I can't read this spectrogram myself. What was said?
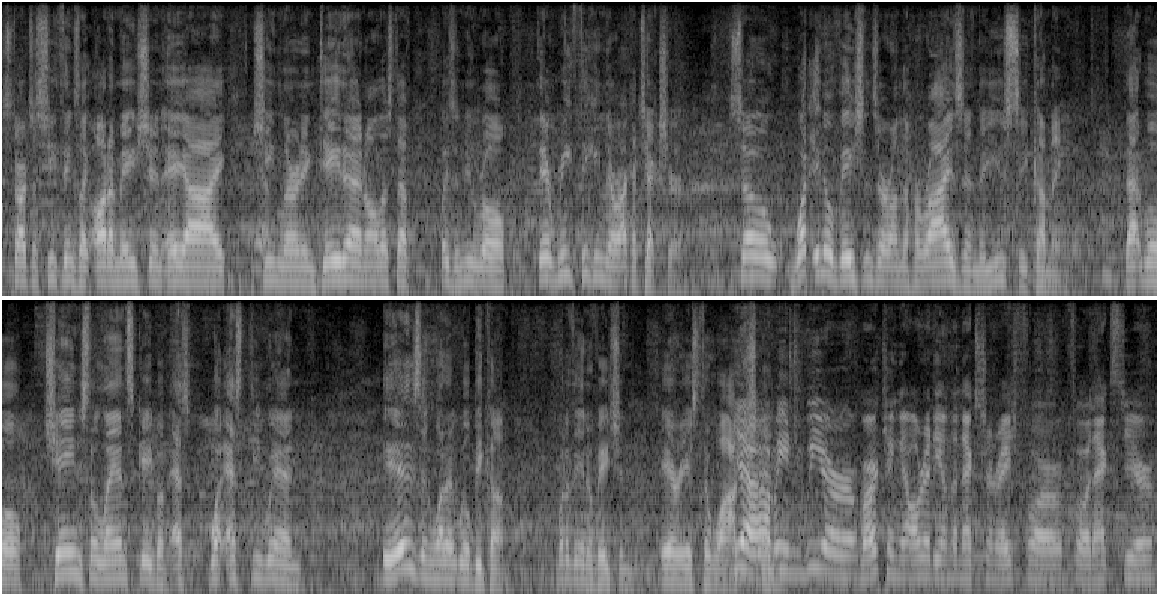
start to see things like automation, AI, machine yeah. learning, data and all this stuff plays a new role, they're rethinking their architecture. So what innovations are on the horizon that you see coming that will change the landscape of S what SD-WAN is and what it will become? What are the innovation areas to watch? Yeah, I mean, we are working already on the next generation for, for next year,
